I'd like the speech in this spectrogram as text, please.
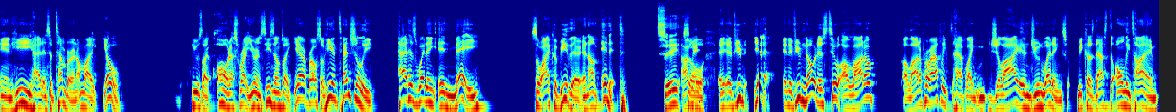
and he had it in September, and I'm like, yo. He was like, "Oh, that's right, you're in season." I was like, "Yeah, bro." So he intentionally had his wedding in May, so I could be there, and I'm in it. See, I so mean, if you yeah, and if you notice too, a lot of a lot of pro athletes have like July and June weddings because that's the only time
